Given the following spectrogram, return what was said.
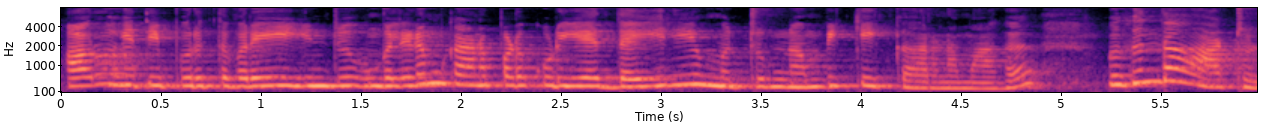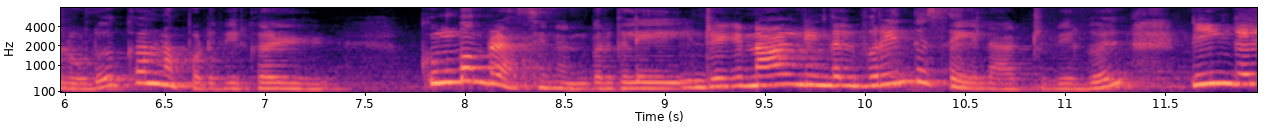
ஆரோக்கியத்தை பொறுத்தவரை இன்று உங்களிடம் காணப்படக்கூடிய தைரியம் மற்றும் நம்பிக்கை காரணமாக மிகுந்த ஆற்றலோடு காணப்படுவீர்கள். கும்பம் ராசி நண்பர்களே இன்றைய நாள் நீங்கள் விரைந்து செயலாற்றுவீர்கள். நீங்கள்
